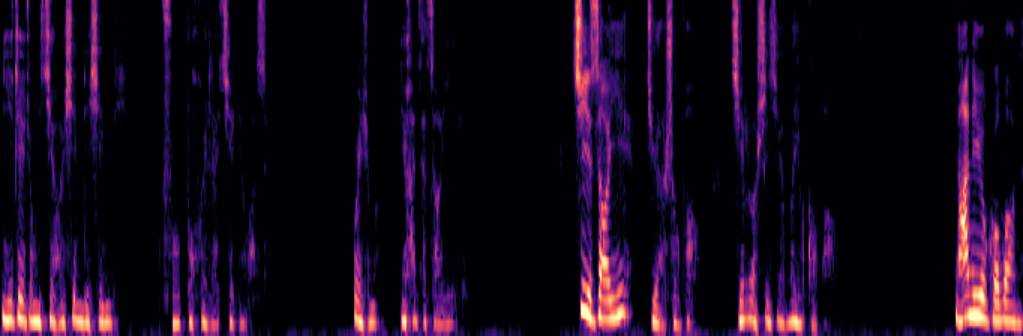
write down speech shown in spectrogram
你这种侥幸的心理，佛不会来接你往生。为什么？你还在造业，既造业就要受报。极乐世界没有果报，哪里有果报呢？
